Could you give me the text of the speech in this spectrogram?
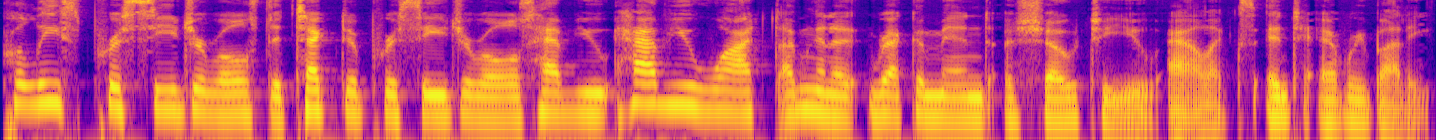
police procedurals, detective procedurals. Have you have you watched? I'm going to recommend a show to you, Alex, and to everybody.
